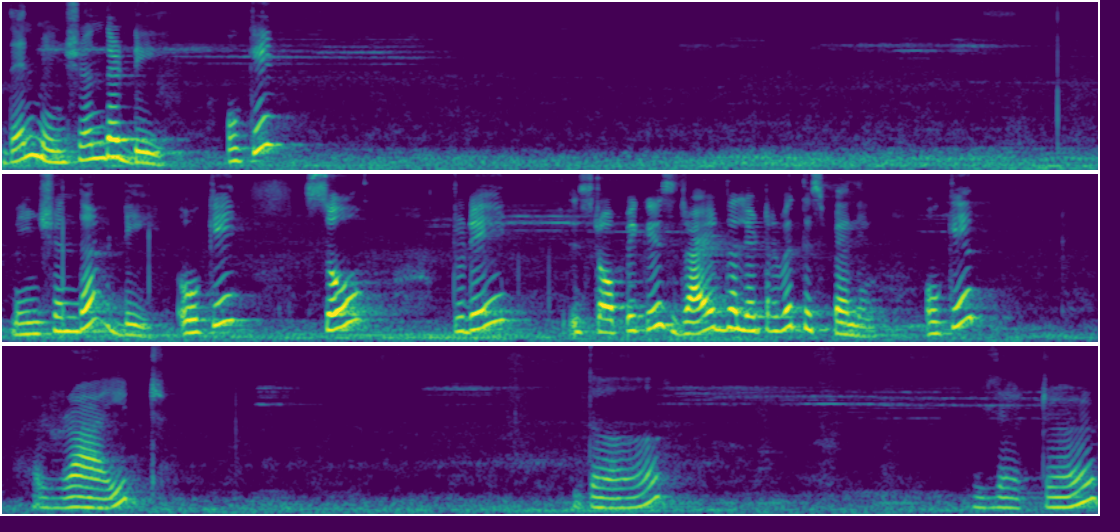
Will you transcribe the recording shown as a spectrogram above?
then mention the day okay? Mention the day okay? So today this topic is write the letter with spelling okay? Write the letter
